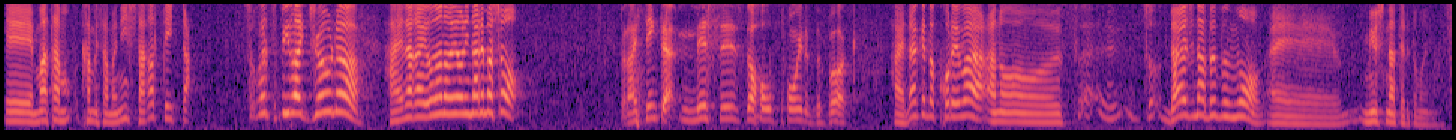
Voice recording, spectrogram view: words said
えーまた神様に従っていった。So let's be like Jonah. はい、だか世のようになりましょう。はい、だけどこれはあの大事な部分を、えー、見失っていると思います。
